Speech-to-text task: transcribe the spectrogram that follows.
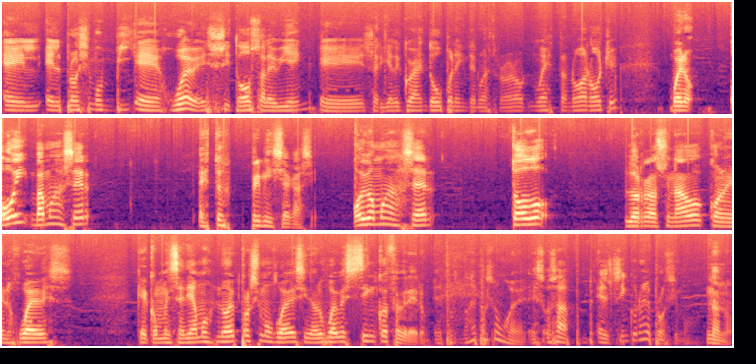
el, el próximo eh, jueves, si todo sale bien, eh, sería el grand opening de nuestro, nuestra nueva noche. Bueno, hoy vamos a hacer, esto es primicia casi, hoy vamos a hacer todo lo relacionado con el jueves, que comenzaríamos no el próximo jueves, sino el jueves 5 de febrero. El no es el próximo jueves, es- o sea, el 5 no es el próximo. No, no,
